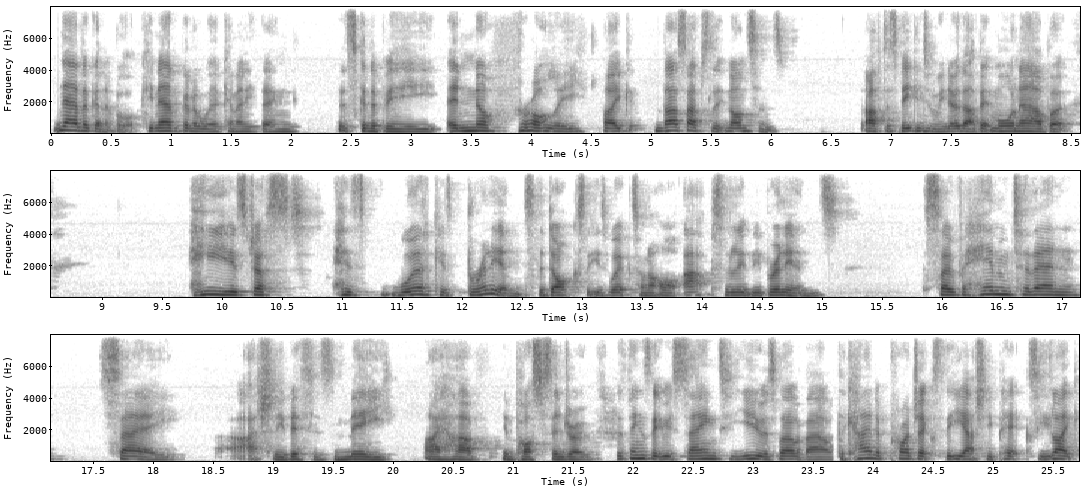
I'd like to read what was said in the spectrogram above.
never going to book. You're never going to work on anything that's going to be enough for Olly. Like, that's absolute nonsense. After speaking to him, we know that a bit more now, but he is just, his work is brilliant. The docs that he's worked on are absolutely brilliant. So for him to then say, actually, this is me I have imposter syndrome. The things that he was saying to you as well about the kind of projects that he actually picks, he like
